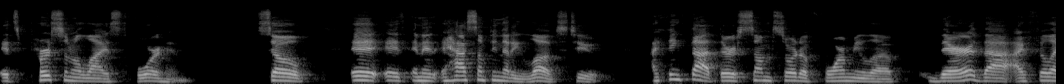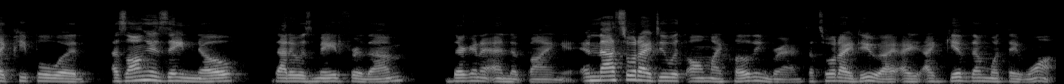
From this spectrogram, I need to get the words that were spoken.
it's personalized for him. So it, it and it has something that he loves too. I think that there's some sort of formula there that I feel like people would, as long as they know that it was made for them, they're gonna end up buying it. And that's what I do with all my clothing brands. That's what I do. I, I, I give them what they want.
